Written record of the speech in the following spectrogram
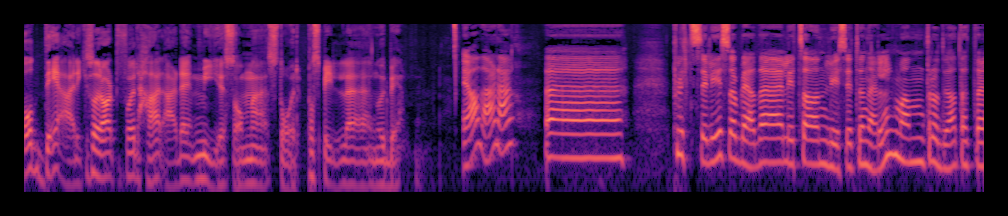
og det er ikke så rart, for her er det mye som eh, står på spill, eh, Nordby. Ja, det er det. Uh, plutselig så ble det litt sånn lys i tunnelen. Man trodde jo at dette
